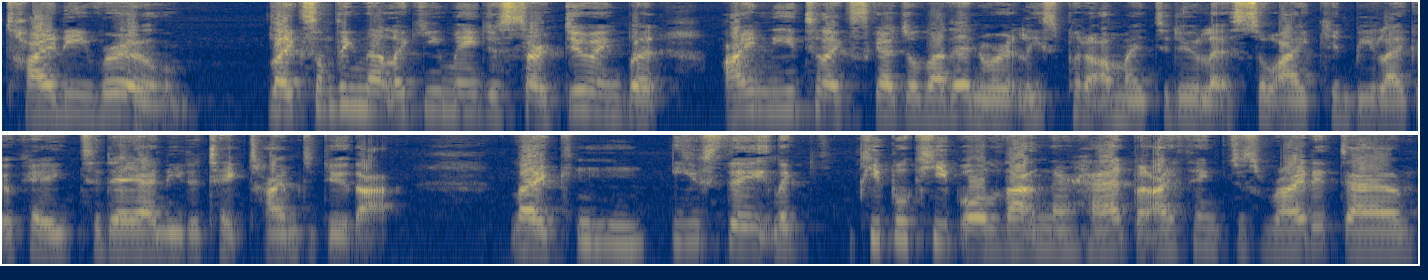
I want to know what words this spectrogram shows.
tidy room. Like, something that, like, you may just start doing, but I need to, like, schedule that in or at least put it on my to do list so I can be like, okay, today I need to take time to do that. Like, mm-hmm. you think, like, people keep all of that in their head, but I think just write it down,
